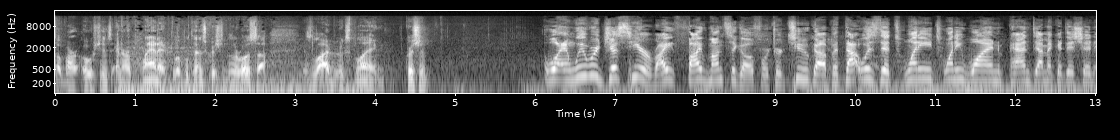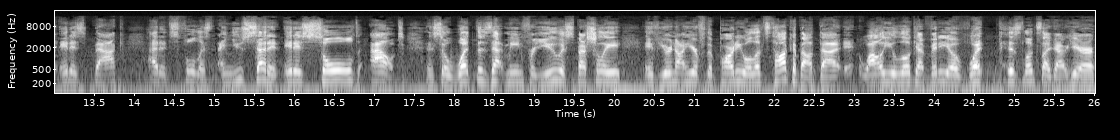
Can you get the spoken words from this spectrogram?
of our oceans and our planet. Local 10's Christian De La Rosa is live to explain. Christian. Well, and we were just here, right, five months ago for Tortuga, but that was the 2021 pandemic edition. It is back at its fullest. And you said it, it is sold out. And so, what does that mean for you, especially if you're not here for the party? Well, let's talk about that while you look at video of what this looks like out here.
